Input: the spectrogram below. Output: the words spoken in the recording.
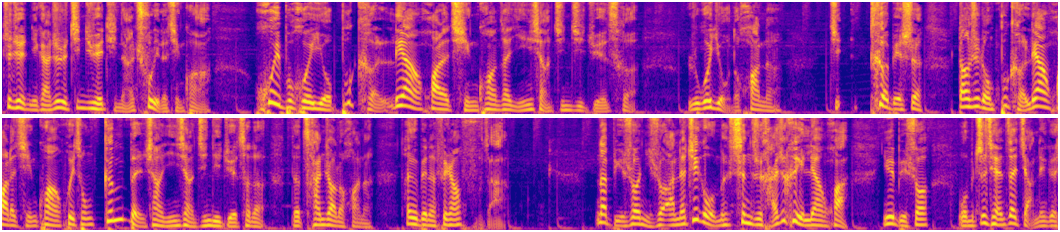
这就你看，这是经济学挺难处理的情况啊。会不会有不可量化的情况在影响经济决策？如果有的话呢？特别是当这种不可量化的情况会从根本上影响经济决策的的参照的话呢？它又变得非常复杂。那比如说你说啊，那这个我们甚至还是可以量化，因为比如说我们之前在讲那个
